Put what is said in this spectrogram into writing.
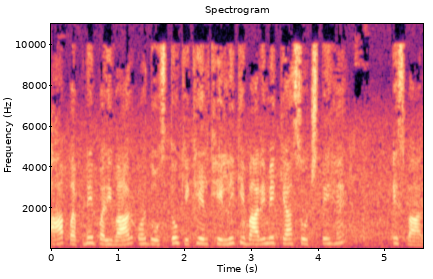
आप अपने परिवार और दोस्तों के खेल खेलने के बारे में क्या सोचते हैं? इस बार,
